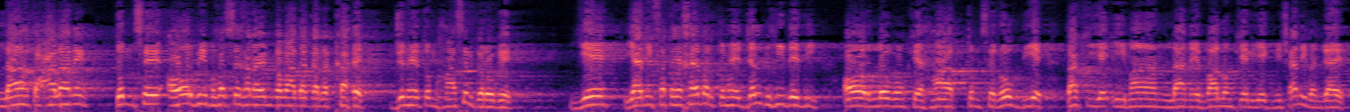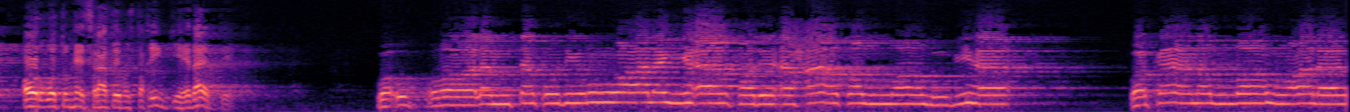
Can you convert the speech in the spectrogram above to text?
اللہ تعالیٰ نے تم سے اور بھی بہت سے غنائم کا وعدہ کر رکھا ہے، جنہیں تم حاصل کرو گے۔ یہ یعنی فتح خیبر تمہیں جلد ہی دے دی اور لوگوں کے ہاتھ تم سے روک دیے تاکہ یہ ایمان لانے والوں کے لیے ایک نشانی بن جائے اور وہ تمہیں سرات مستقیم کی ہدایت دے۔ وَأُخْرَى لَمْ تَقْدِرُوا عَلَيْهَا قَدْ أَحَاطَ اللَّهُ بِهَا وكان الله على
